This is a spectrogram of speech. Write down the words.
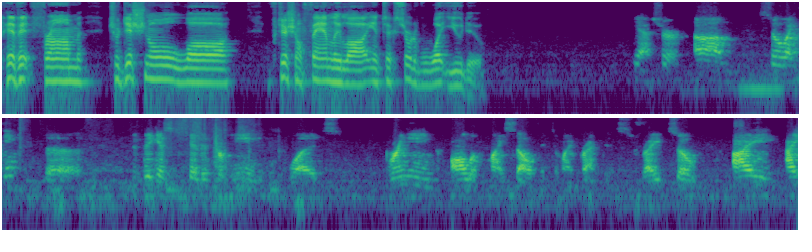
pivot from traditional law, traditional family law, into sort of what you do. Yeah, sure. Um, so I think the the biggest pivot for me was bringing all of myself into my practice, right? So I I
